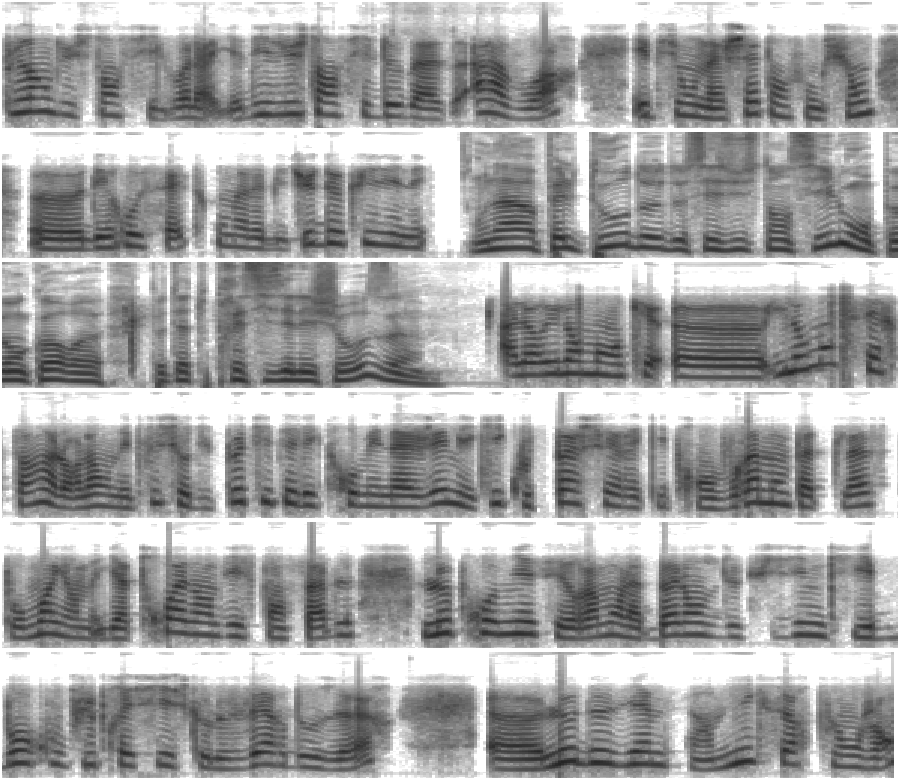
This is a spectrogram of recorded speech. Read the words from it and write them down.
plein d'ustensiles. Voilà, il y a des ustensiles de base à avoir et puis on achète en fonction euh, des recettes qu'on a l'habitude de cuisiner. On a fait le tour de, ces ustensiles ou on peut encore euh, peut-être préciser les choses? Alors il en manque, euh, il en manque certains. Alors là, on est plus sur du petit électroménager, mais qui coûte pas cher et qui prend vraiment pas de place. Pour moi, il y, en a, il y a trois indispensables. Le premier, c'est vraiment la balance de cuisine qui est beaucoup plus précise que le verre doseur. Euh, le deuxième, c'est un mixeur plongeant.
